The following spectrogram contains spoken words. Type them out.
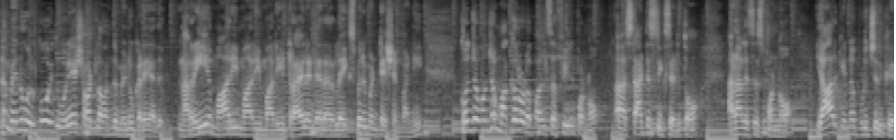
என்ன மெனு இருக்கோ இது ஒரே ஷாட்டில் வந்த மெனு கிடையாது. நிறைய மாறி மாறி மாறி ட்ரையல் அண்ட் எரரில் எக்ஸ்பெரிமெண்டேஷன் பண்ணி கொஞ்சம் கொஞ்சம் மக்களோட பல்ஸை ஃபீல் பண்ணோம். ஸ்டாட்டிஸ்டிக்ஸ் எடுத்தோம். அனாலிசிஸ் பண்ணோம். யாருக்கு என்ன பிடிச்சிருக்கு?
